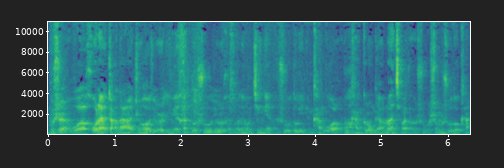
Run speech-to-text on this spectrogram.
不是，我后来长大了之后，就是因为很多书，就是很多那种经典的书都已经看过了，我看各种各样乱七八糟的书，什么书都看。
